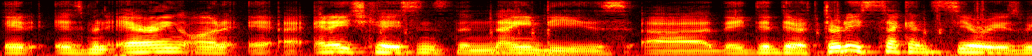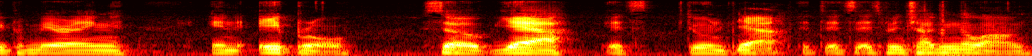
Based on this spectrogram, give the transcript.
It has been airing on uh, NHK since the 90s. Uh, they did their 32nd series, we premiering in April. So yeah, it's doing. Yeah. it, it's it's been chugging along,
